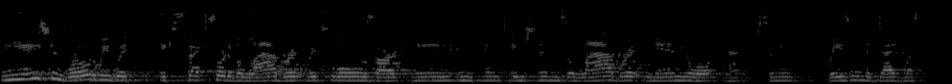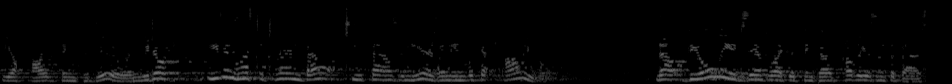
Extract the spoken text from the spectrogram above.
In the ancient world, we would expect sort of elaborate rituals, arcane incantations, elaborate manual acts. I mean, raising the dead must be a hard thing to do. And we don't even have to turn back 2,000 years. I mean, look at Hollywood. Now, the only example I could think of probably isn't the best,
